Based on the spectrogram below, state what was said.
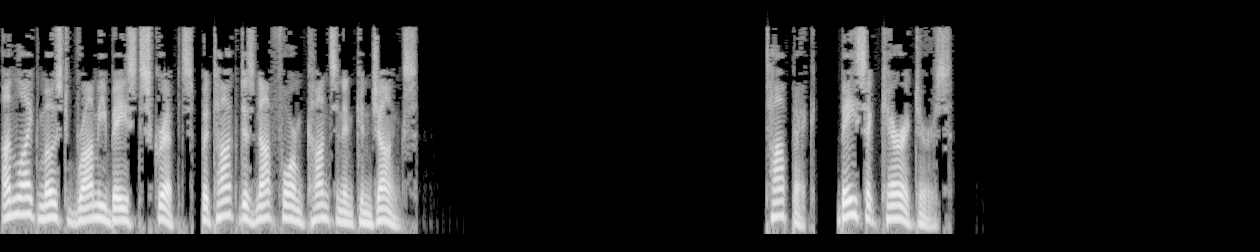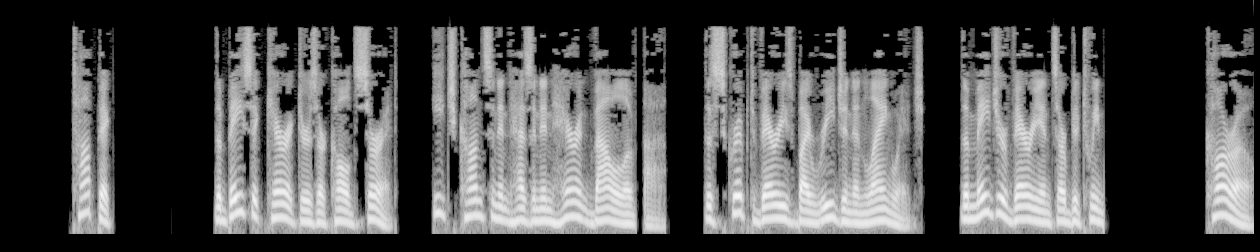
Unlike most Brahmi-based scripts, Batak does not form consonant conjuncts. Basic characters The basic characters are called surat. Each consonant has an inherent vowel of a. The script varies by region and language. The major variants are between Karo,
